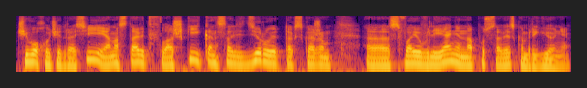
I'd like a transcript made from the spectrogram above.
чего хочет Россия, и она ставит флажки и консолидирует, так скажем, э, свое влияние на постсоветском регионе.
